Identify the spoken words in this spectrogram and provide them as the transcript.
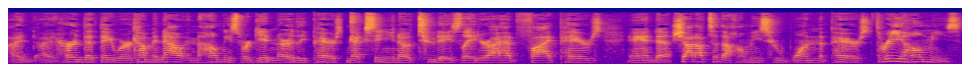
I, I heard that they were coming out and the homies were getting early pairs. Next thing you know, two days later, I had five pairs. And uh, shout out to the homies who won the pairs. Three homies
